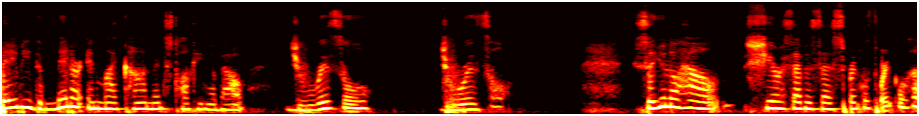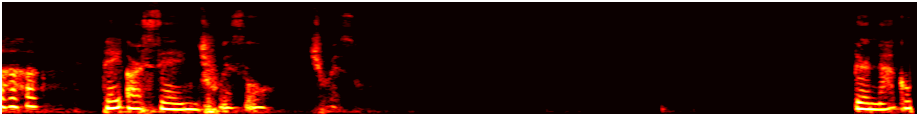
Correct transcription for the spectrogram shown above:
Baby, the men are in my comments talking about drizzle, drizzle. So you know how Shera 7 says sprinkle, sprinkle, ha ha ha. They are saying drizzle, drizzle. They're not going.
